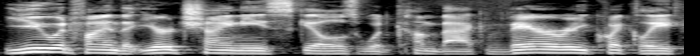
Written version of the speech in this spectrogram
you would find that your Chinese skills would come back very quickly.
